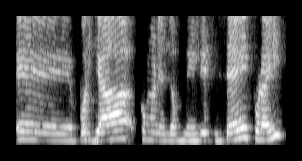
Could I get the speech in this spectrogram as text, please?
eh, pues ya como en el 2016, por ahí,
